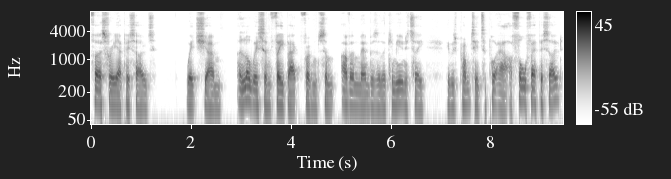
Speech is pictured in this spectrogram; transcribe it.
first three episodes, which, um, along with some feedback from some other members of the community, he was prompted to put out a fourth episode.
